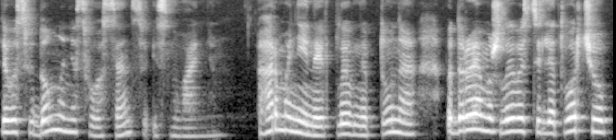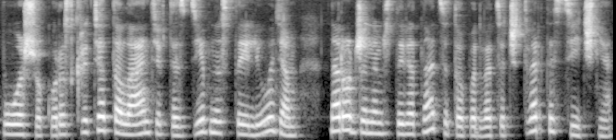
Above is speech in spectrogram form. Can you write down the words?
для усвідомлення свого сенсу існування. Гармонійний вплив Нептуна подарує можливості для творчого пошуку, розкриття талантів та здібностей людям, народженим з 19 по 24 січня,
